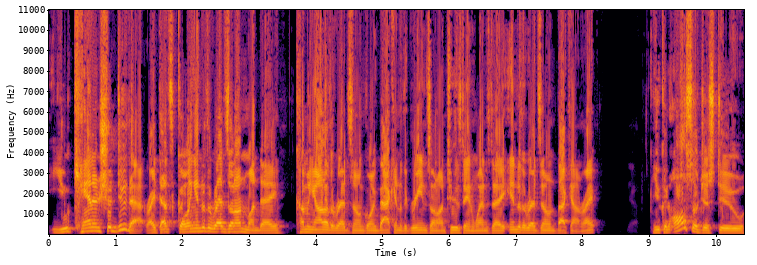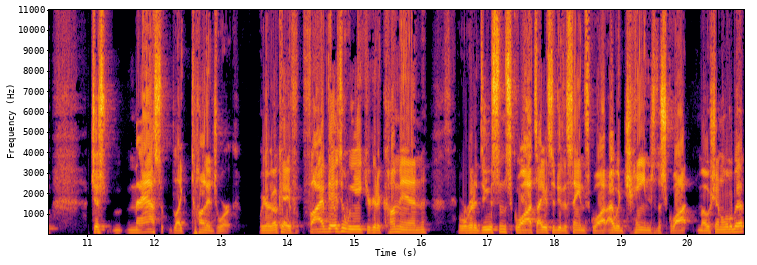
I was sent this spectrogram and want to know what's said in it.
you can and should do that, right? That's going into the red zone on Monday, coming out of the red zone, going back into the green zone on Tuesday and Wednesday, into the red zone, back down, right? You can also just do just mass like tonnage work where you're okay, five days a week, you're going to come in, we're going to do some squats. I used to do the same squat. I would change the squat motion a little bit.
